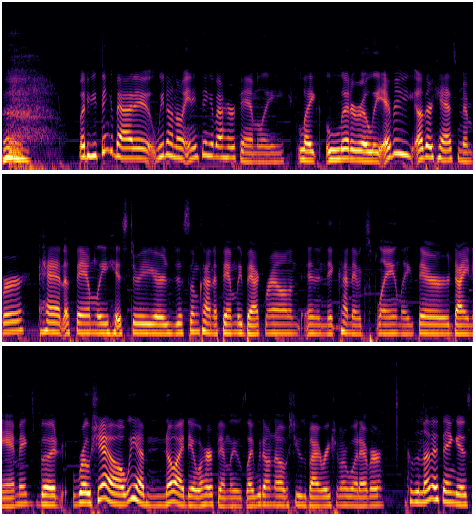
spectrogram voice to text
and But if you think about it, we don't know anything about her family. Like, literally, every other cast member had a family history or just some kind of family background, and it kind of explained like their dynamics. But Rochelle, we have no idea what her family was like. We don't know if she was biracial or whatever. Because another thing is,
